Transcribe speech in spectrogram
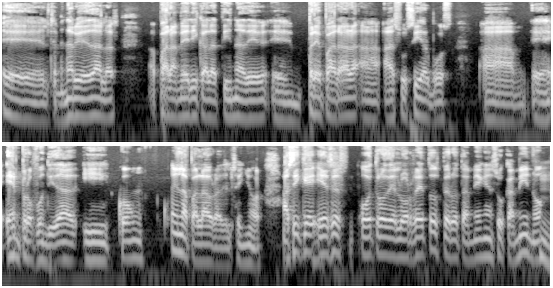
eh, el seminario de Dallas para América Latina de eh, preparar a, sus siervos eh, en profundidad y con en la palabra del Señor. Así que ese es otro de los retos, pero también en su camino hmm.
